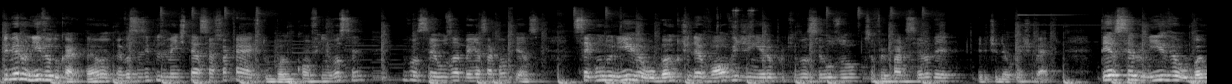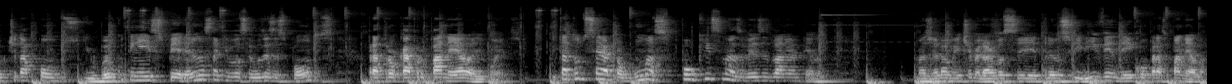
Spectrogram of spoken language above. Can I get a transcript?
Primeiro nível do cartão é você simplesmente ter acesso a crédito. O banco confia em você e você usa bem essa confiança. Segundo nível, o banco te devolve dinheiro porque você usou, você foi parceiro dele, ele te deu cashback. Terceiro nível, o banco te dá pontos e o banco tem a esperança que você use esses pontos para trocar por panela aí com eles. E tá tudo certo, algumas pouquíssimas vezes valem a pena. Mas geralmente é melhor você transferir, vender e comprar as panelas.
